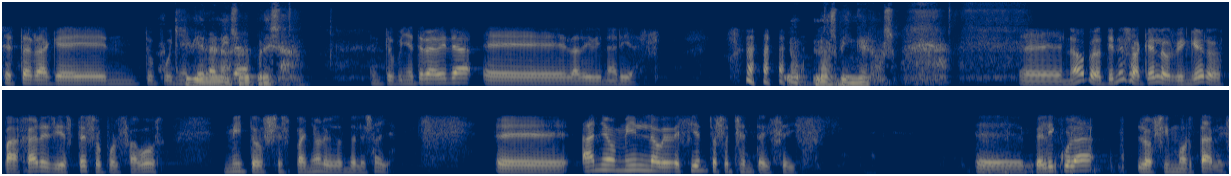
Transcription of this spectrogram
Esta es la que en tu puñetera Aquí viene la vida, sorpresa. En tu puñetera vida eh, la adivinarías. Los vingueros. Eh, no, pero tienes aquel, los vingueros, pajares y espeso, por favor. Mitos españoles donde les haya. Eh, año 1986. Eh, película Los Inmortales.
